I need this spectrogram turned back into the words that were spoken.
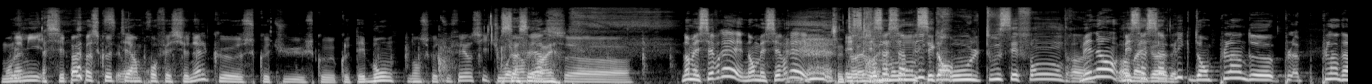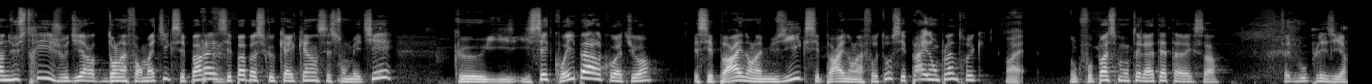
Mon Oui. ami, c'est pas parce que t'es un professionnel que ce que tu, ce que, que t'es bon dans ce que tu fais aussi. Tu vois Ça, c'est l'inverse. euh, Non mais c'est vrai, non mais c'est vrai. Et ça- vrai. ça le monde s'applique dans- s'écroule, tout s'effondre. Mais non, Oh mais ça s'applique dans plein de ple- plein d'industries. Je veux dire, dans l'informatique, c'est pareil. C'est pas parce que quelqu'un c'est son métier que il, il sait de quoi il parle, quoi, tu vois. Et c'est pareil dans la musique, c'est pareil dans la photo, c'est pareil dans plein de trucs. Ouais. Donc faut pas se monter la tête avec ça. Faites-vous plaisir.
